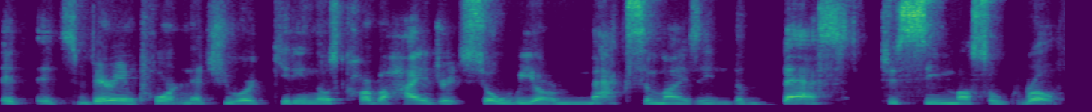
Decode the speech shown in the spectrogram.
it, it's very important that you are getting those carbohydrates so we are maximizing the best to see muscle growth.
